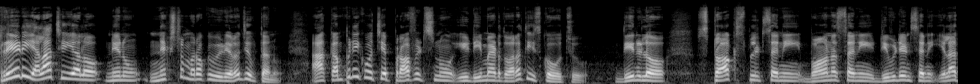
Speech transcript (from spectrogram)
ట్రేడ్ ఎలా చేయాలో నేను నెక్స్ట్ మరొక వీడియోలో చెబుతాను. ఆ కంపెనీకి వచ్చే ప్రాఫిట్స్ను ఈ డిమాట్ ద్వారా తీసుకోవచ్చు. దీనిలో స్టాక్ స్ప్లిట్స్ అని బోనస్ అని డివిడెండ్స్ అని ఇలా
